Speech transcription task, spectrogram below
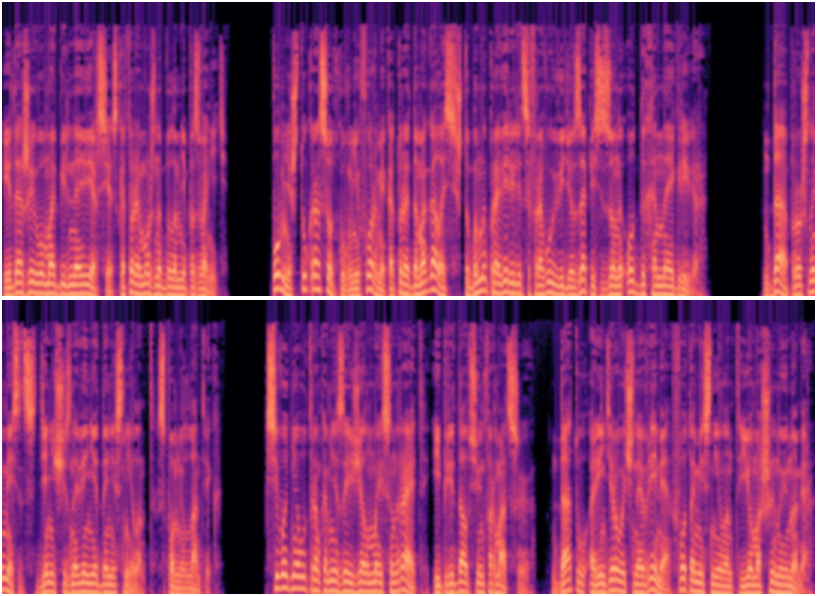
и даже его мобильная версия, с которой можно было мне позвонить. Помнишь ту красотку в униформе, которая домогалась, чтобы мы проверили цифровую видеозапись зоны отдыха на Эгривер? «Да, прошлый месяц, день исчезновения Деннис Ниланд», — вспомнил Ландвик. «Сегодня утром ко мне заезжал Мейсон Райт и передал всю информацию. Дату, ориентировочное время, фото мисс Ниланд, ее машину и номер.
